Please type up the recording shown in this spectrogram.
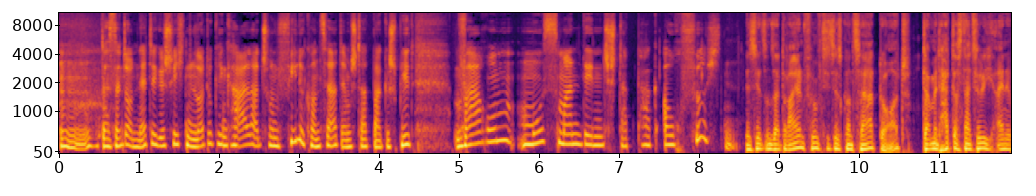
Mhm, Das sind doch nette Geschichten. Lotto King Karl hat schon viele Konzerte im Stadtpark gespielt. Warum muss man den Stadtpark auch fürchten? Das ist jetzt unser 53. Konzert dort. Damit hat das natürlich eine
